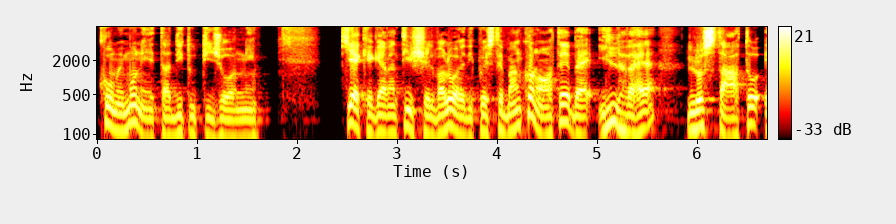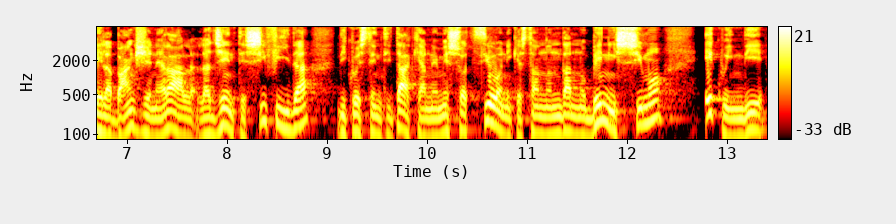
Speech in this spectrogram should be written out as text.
come moneta di tutti i giorni. Chi è che garantisce il valore di queste banconote? Beh, il re, lo Stato e la Banque Générale. La gente si fida di queste entità che hanno emesso azioni che stanno andando benissimo e quindi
